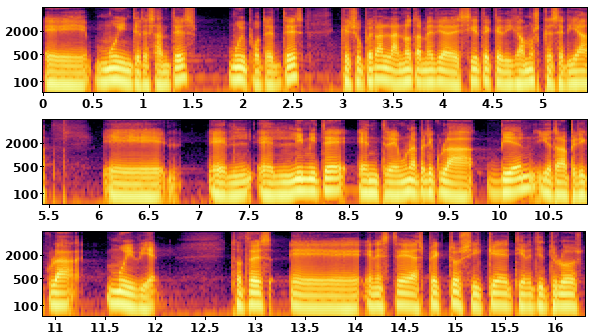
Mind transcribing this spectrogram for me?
eh, muy interesantes, muy potentes, que superan la nota media de 7 que digamos que sería eh, el límite entre una película bien y otra película muy bien. Entonces, en este aspecto sí que tiene títulos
